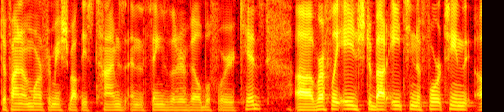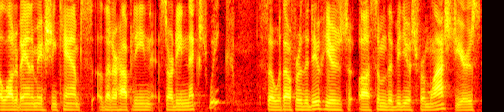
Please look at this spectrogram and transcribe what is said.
to find out more information about these times and the things that are available for your kids. Uh, roughly aged about 18 to 14, a lot of animation camps that are happening starting next week. So without further ado, here's uh, some of the videos from last year's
